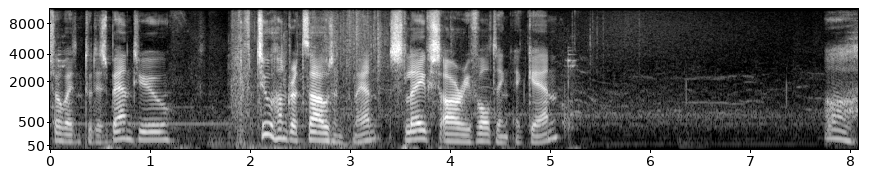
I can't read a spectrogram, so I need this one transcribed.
So waiting to disband you. With 200,000 men, slaves are revolting again. Oh.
